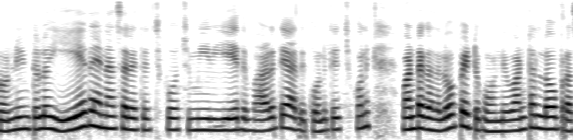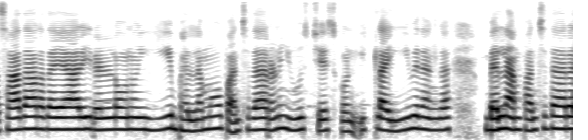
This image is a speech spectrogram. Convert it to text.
రెండింటిలో ఏదైనా సరే తెచ్చుకోవచ్చు. మీరు ఏది వాడితే అది కొని తెచ్చుకొని వంటగదిలో పెట్టుకోండి. వంటల్లో ప్రసాదాల తయారీలలోనూ ఈ బెల్లము పంచదారను యూజ్ చేసుకోండి. ఇట్లా ఈ విధంగా బెల్లం పంచదార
